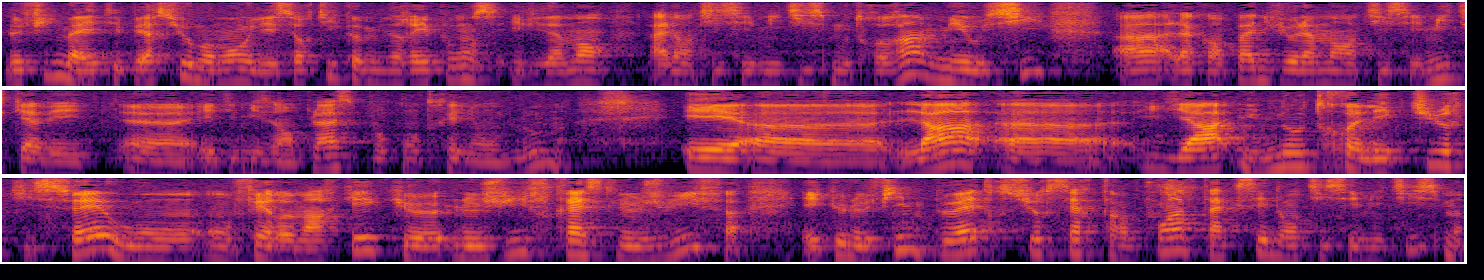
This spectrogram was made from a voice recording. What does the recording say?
le film a été perçu au moment où il est sorti comme une réponse évidemment à l'antisémitisme outre-Rhin, mais aussi à la campagne violemment antisémite qui avait euh, été mise en place pour contrer Léon Blum. Et euh, là, euh, il y a une autre lecture qui se fait où on, fait remarquer que le juif reste le juif et que le film peut être sur certains points taxé d'antisémitisme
